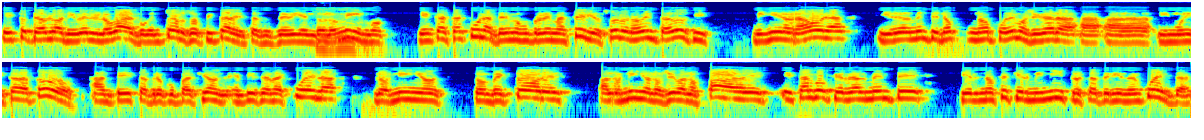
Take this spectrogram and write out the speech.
Esto te hablo a nivel global, porque en todos los hospitales está sucediendo lo mismo. Y en Casa Cuna tenemos un problema serio, solo 90 dosis vinieron ahora y realmente no, no podemos llegar a, a inmunizar a todos ante esta preocupación. Empieza la escuela, los niños son vectores, a los niños los llevan los padres, es algo que realmente no sé si el ministro está teniendo en cuenta.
